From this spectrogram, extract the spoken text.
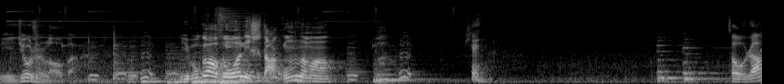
你就是老板，你不告诉我你是打工的吗？骗你。走着。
